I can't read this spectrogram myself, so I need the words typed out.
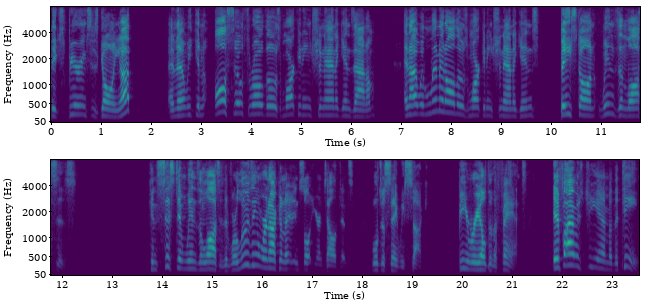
the experience is going up. And then we can also throw those marketing shenanigans at them. And I would limit all those marketing shenanigans based on wins and losses. Consistent wins and losses. If we're losing, we're not going to insult your intelligence. We'll just say we suck. Be real to the fans. If I was GM of the team,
